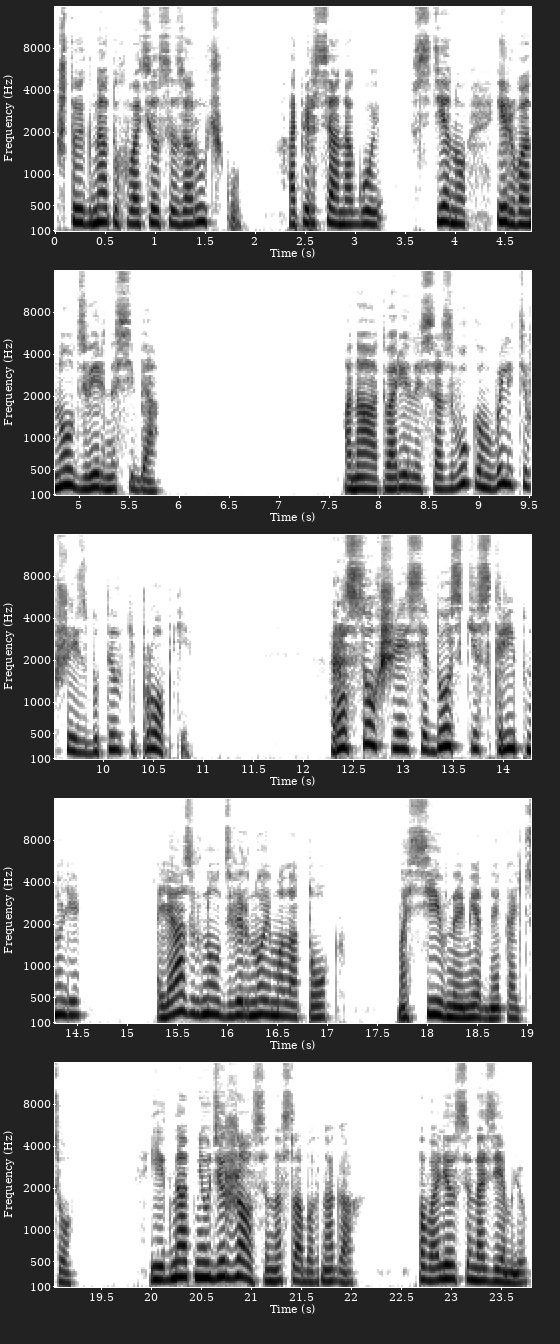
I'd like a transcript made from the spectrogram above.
что Игнат ухватился за ручку, оперся ногой в стену и рванул дверь на себя. Она отворилась со звуком, вылетевшей из бутылки пробки. Рассохшиеся доски скрипнули, лязгнул дверной молоток, массивное медное кольцо, и Игнат не удержался на слабых ногах, повалился на землю.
